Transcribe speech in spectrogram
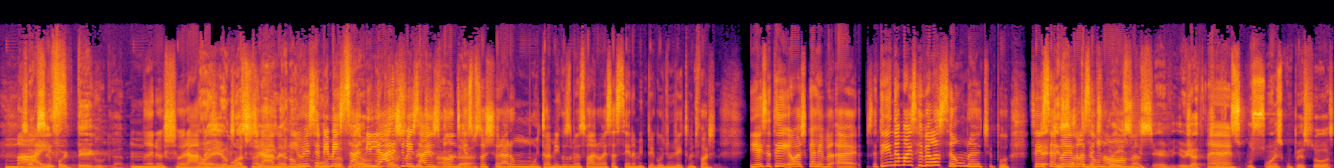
Só que Mas- você foi pego, cara. Mano, eu chorava, Não, é, gente. eu não assisti chorava. ainda, não e eu recebi eu milhares de saber de mensagens falando que as pessoas choraram muito. Amigos meus falaram, essa cena me pegou de um jeito muito forte. E aí você tem, eu acho que a reve- é, você tem ainda mais revelação, né? Tipo, você recebe uma é revelação exatamente pra isso nova. que serve. Eu já tive É. discussões com pessoas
